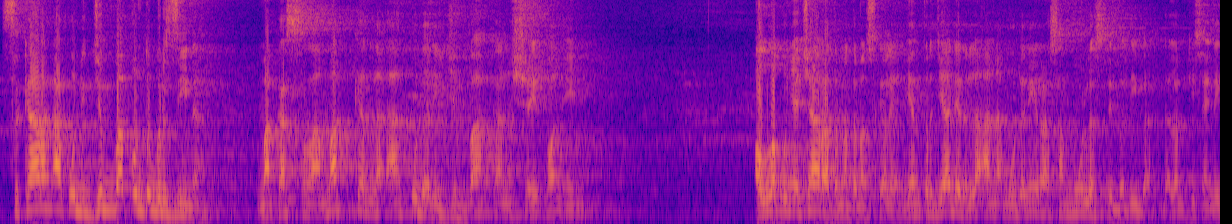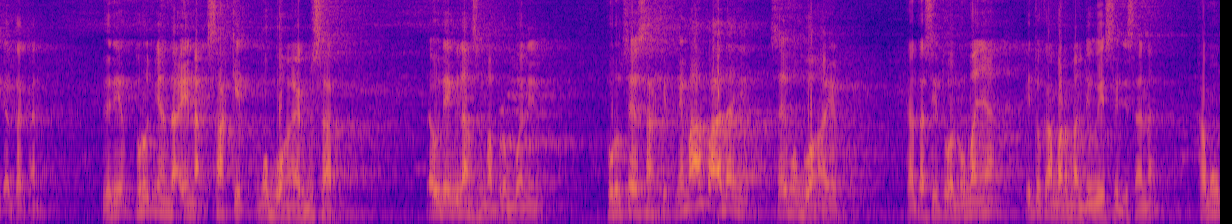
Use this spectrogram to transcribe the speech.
Sekarang aku dijebak untuk berzina, maka selamatkanlah aku dari jebakan syaitan ini. Allah punya cara teman-teman sekalian. Yang terjadi adalah anak muda ini rasa mules tiba-tiba dalam kisah yang dikatakan. Jadi perutnya tidak enak, sakit, mau buang air besar. Lalu dia bilang sama perempuan ini, perut saya sakit. Memang apa adanya? Saya mau buang air. Kata si tuan rumahnya, itu kamar mandi WC di sana. Kamu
